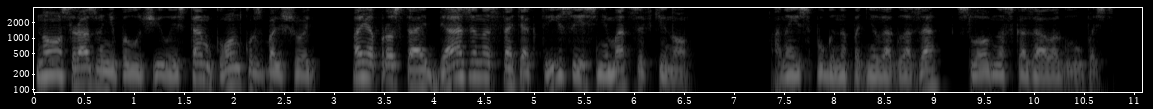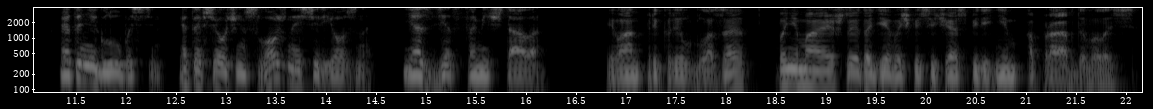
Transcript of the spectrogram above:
но сразу не получилось, там конкурс большой, а я просто обязана стать актрисой и сниматься в кино. Она испуганно подняла глаза, словно сказала глупость. Это не глупости, это все очень сложно и серьезно. Я с детства мечтала. Иван прикрыл глаза, понимая, что эта девочка сейчас перед ним оправдывалась.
